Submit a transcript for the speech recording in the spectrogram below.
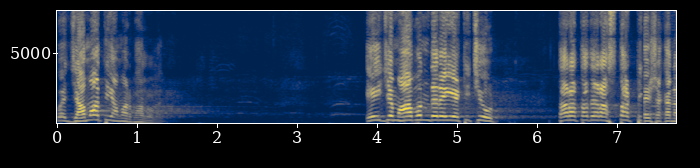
কয়, জামাতই আমার ভালো লাগে। এই যে মা বোনদের এই অ্যাটিচিউড তারা তাদের আস্থার সেখানে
